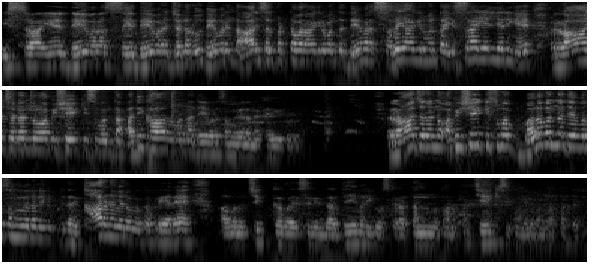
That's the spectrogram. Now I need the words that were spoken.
ಇಸ್ರಾಯೇಲ್ ದೇವರ ಸೇ, ದೇವರ ಜನರು, ದೇವರಿಂದ ಆರಿಸಲ್ಪಟ್ಟವರಾಗಿರುವಂತ, ದೇವರ ಸಭೆಯಾಗಿರುವಂತ ಇಸ್ರಾಯೇಲ್ಯರಿಗೆ ರಾಜನನ್ನು ಅಭಿಷೇಕಿಸುವಂತ ಅಧಿಕಾರವನ್ನ ದೇವರ ಸಮ್ಮೇಳನ ಕೈಗೆ ಕೊಡು. ರಾಜರನ್ನು ಅಭಿಷೇಕಿಸುವ ಬಲವನ್ನ ದೇವರ ಸಮ್ಮೇಳನಿಗೆ ಕೊಟ್ಟಿದ್ದಾರೆ. ಕಾರಣವೇನೋ ಗೊತ್ತಾ ಪ್ರಿಯರೇ? ಅವನು ಚಿಕ್ಕ ವಯಸ್ಸಿನಿಂದ ದೇವರಿಗೋಸ್ಕರ ತನ್ನನ್ನು ತಾನು ಪ್ರತ್ಯೇಕಿಸಿಕೊಂಡಿರುವಂತ ಪದ್ಧತಿ.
